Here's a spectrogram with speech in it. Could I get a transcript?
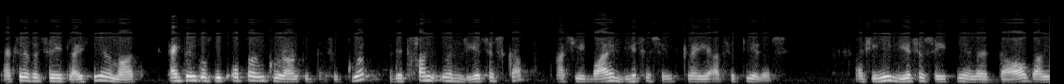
Ek sou gesê het, luister jy maar Ek dink ons moet ophou om koerante te verkoop. Dit gaan oor leserskap. As jy baie lesers het, kry jy adverteerders. As jy nie lesers het nie en dit daal, dan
